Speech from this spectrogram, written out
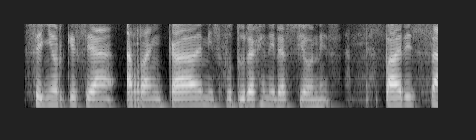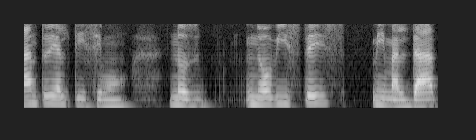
Señor, que sea arrancada de mis futuras generaciones. Padre Santo y Altísimo, nos, no visteis mi maldad.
